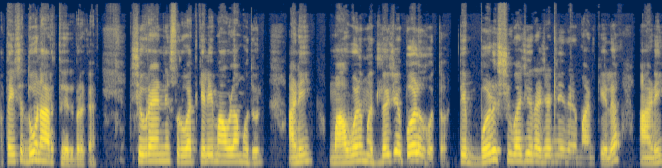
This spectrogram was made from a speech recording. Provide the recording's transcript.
आता याचे दोन अर्थ आहेत बरं का. शिवरायांनी सुरुवात केली मावळामधून आणि मावळ मधलं जे बळ होतं ते बळ शिवाजी राजांनी निर्माण केलं आणि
